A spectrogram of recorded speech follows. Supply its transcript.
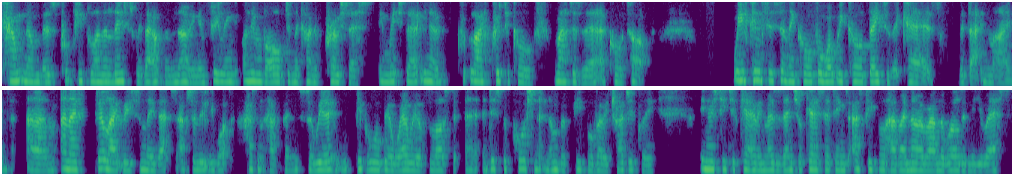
count numbers, put people on a list without them knowing and feeling uninvolved in the kind of process in which their, you know, life critical matters there are caught up. We've consistently called for what we call data that cares with that in mind. Um, and I feel like recently that's absolutely what hasn't happened. So we people will be aware we have lost a, a disproportionate number of people very tragically in receipt of care in residential care settings, as people have, I know, around the world in the US,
